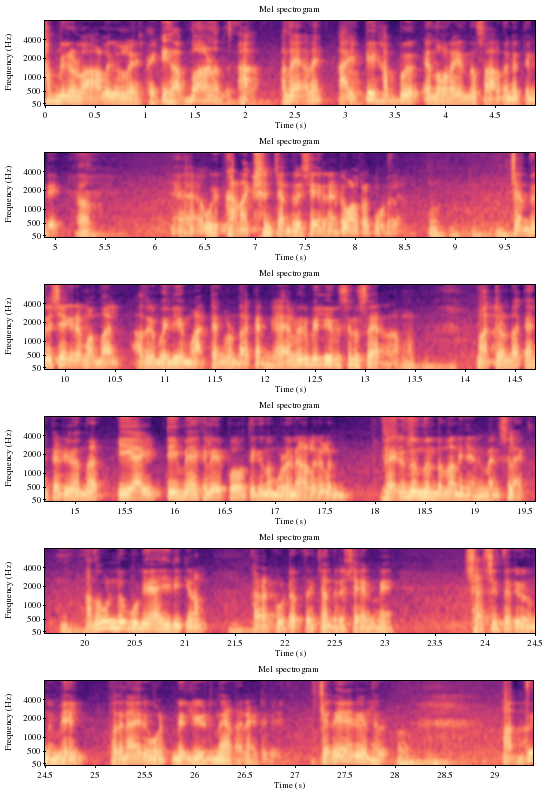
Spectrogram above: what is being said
ഹബിലുള്ള ആളുകളെ ഐ ടി ഹബ്ബാണത് ആ അതെ അതെ. ഐ ടി ഹബ്ബ് എന്ന് പറയുന്ന സാധനത്തിന്റെ ഒരു കണക്ഷൻ ചന്ദ്രശേഖരനായിട്ട് വളരെ കൂടുതലാണ്. ചന്ദ്രശേഖരൻ വന്നാൽ അതിന് വലിയ മാറ്റങ്ങൾ ഉണ്ടാക്കാൻ അയാൾ ഒരു വലിയ ബിസിനസ്സുകാരനാണ് മാറ്റം ഉണ്ടാക്കാൻ കഴിയുമെന്ന് ഈ ഐ ടി മേഖലയിൽ പ്രവർത്തിക്കുന്ന മുഴുവൻ ആളുകളും കരുതുന്നുണ്ടെന്നാണ് ഞാൻ മനസ്സിലാക്കുന്നത്. അതുകൊണ്ട് കൂടിയായിരിക്കണം കഴക്കൂട്ടത്ത് ചന്ദ്രശേഖരനെ ശശി തരൂരിന് മേൽ പതിനായിരം വോട്ടിന് ലീഡ് നേടാനായിട്ട് കഴിഞ്ഞു. ചെറിയ കാര്യമല്ല അത്. അത്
